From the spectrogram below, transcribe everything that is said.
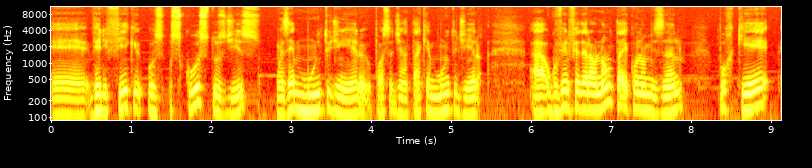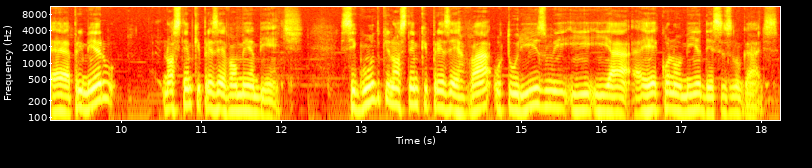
é, verifique os, os, custos disso, mas é muito dinheiro, eu posso adiantar que é muito dinheiro. Ah, o governo federal não está economizando porque, é, primeiro, nós temos que preservar o meio ambiente. Segundo, que nós temos que preservar o turismo e, e a, a economia desses lugares.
